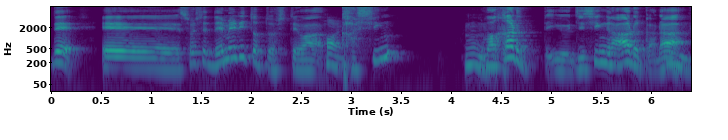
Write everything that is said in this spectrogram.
で、えーそしてデメリットとしては、はい。過信？うん。うん分かるっていう自信があるから、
